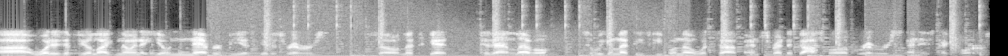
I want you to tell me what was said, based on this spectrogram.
uh, what does it feel like knowing that you'll never be as good as Rivers? So let's get to that level so we can let these people know what's up and spread the gospel of Rivers and his pectorals.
